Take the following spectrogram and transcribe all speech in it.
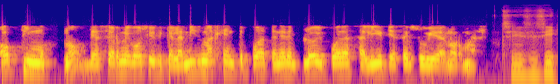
óptimo, ¿no? De hacer negocios y que la misma gente pueda tener empleo y pueda salir y hacer su vida normal. Sí, sí, sí.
